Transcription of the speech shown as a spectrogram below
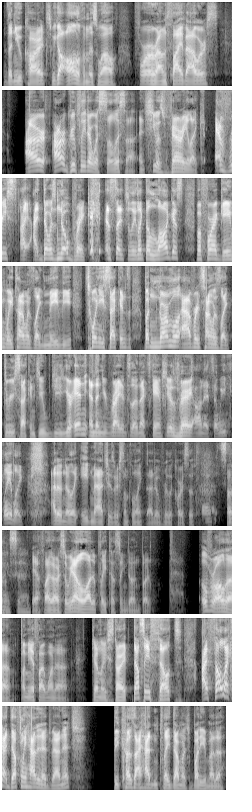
the new cards. We got all of them as well for around five hours. Our our group leader was Salissa, and she was very like every I, I there was no break essentially. Like the longest before a game wait time was like maybe 20 seconds but normal average time was like three seconds. You, you you're in and then you're right into the next game. She was very on it. So we played like i don't know like eight matches or something like that over the course of oh, nice, yeah. yeah five hours. So we had a lot of play testing done but overall uh i mean if i want to generally start definitely felt i felt like i definitely had an advantage because I hadn't played that much buddy meta.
